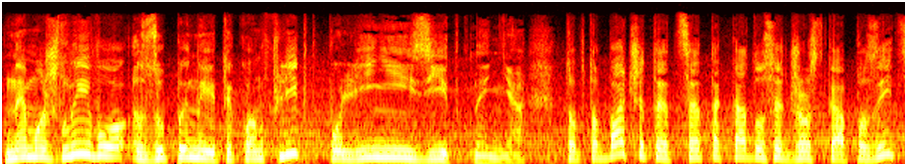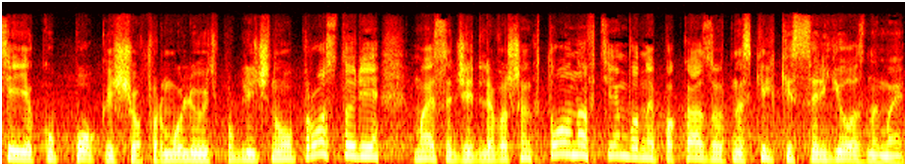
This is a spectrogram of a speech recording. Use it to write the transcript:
неможливо зупинити конфлікт по лінії зіткнення. Тобто, бачите, це така досить жорстка позиція, яку поки що формулюють в публічному просторі. Меседжі для Вашингтона. Втім, вони показують наскільки серйозними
